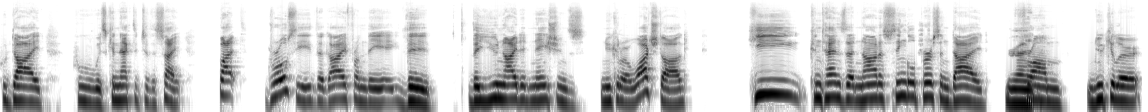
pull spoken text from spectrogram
who died who was connected to the site. But Grossi, the guy from the the the United Nations nuclear watchdog, he contends that not a single person died right. from nuclear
